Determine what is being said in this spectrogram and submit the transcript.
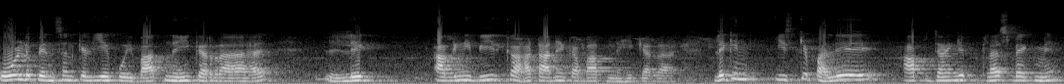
ओल्ड पेंशन के लिए कोई बात नहीं कर रहा है, ले, अग्निवीर का हटाने का बात नहीं कर रहा है। लेकिन इसके पहले आप जाएँगे फ्लैशबैक में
